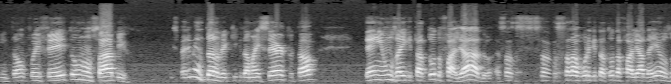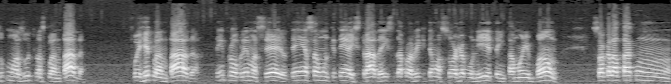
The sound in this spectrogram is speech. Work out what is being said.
Então foi feito, não sabe, experimentando, ver o que, que dá mais certo e tal. Tem uns aí que está todo falhado, essa, essa, essa lavoura que está toda falhada aí, umas últimas plantadas, foi replantada, tem problema sério. Tem essa uma que tem a estrada aí, você dá para ver que tem uma soja bonita, em tamanho bom, só que ela está com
